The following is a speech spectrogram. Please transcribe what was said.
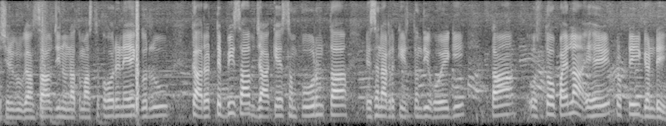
ਸ਼੍ਰੀ ਗੁਰੂ ਗ੍ਰੰਥ ਸਾਹਿਬ ਜੀ ਨੂੰ ਨਤਮਸਤਕ ਹੋ ਰਹੇ ਨੇ। ਇਹ ਗੁਰੂ ਘਰ ਟਿੱਬੀ ਸਾਹਿਬ ਜਾ ਕੇ ਸੰਪੂਰਨਤਾ ਇਸ ਨਗਰ ਕੀਰਤਨ ਦੀ ਹੋਏਗੀ। ਤਾਂ ਉਸ ਤੋਂ ਪਹਿਲਾਂ ਇਹ ਟੁੱਟੀ ਗੰਡੀ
